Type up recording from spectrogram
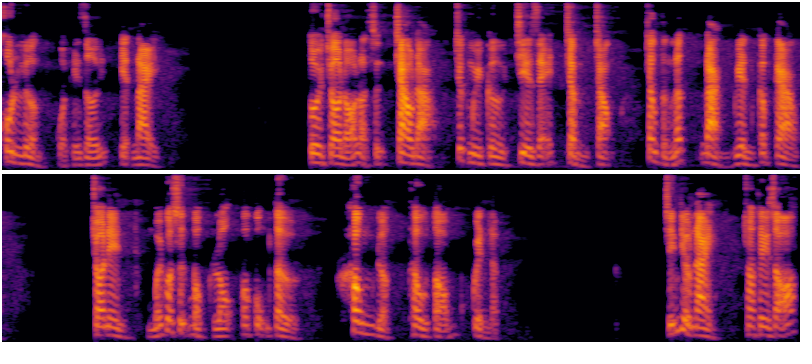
khôn lường của thế giới hiện nay. Tôi cho đó là sự trao đảo trước nguy cơ chia rẽ trầm trọng trong tầng lớp đảng viên cấp cao. Cho nên mới có sự bộc lộ có cụm từ không được thâu tóm quyền lực. Chính điều này cho thấy rõ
